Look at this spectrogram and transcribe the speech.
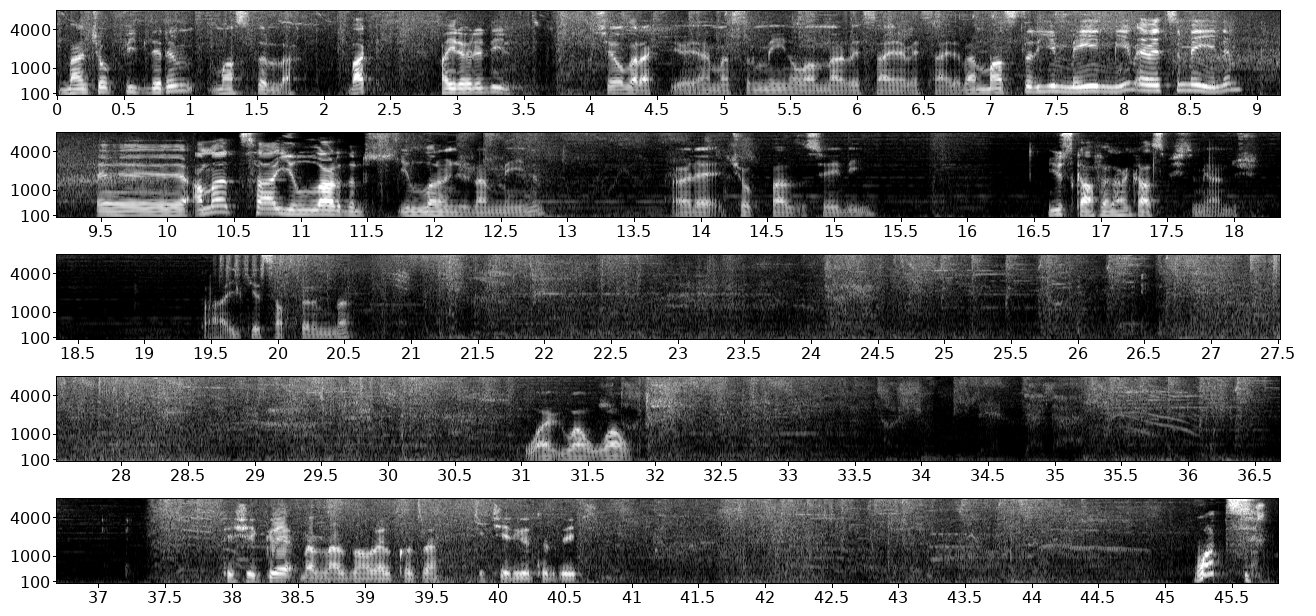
ben çok feedlerim Master'la. Bak. Hayır öyle değil. Şey olarak diyor ya Master main olanlar vesaire vesaire. Ben Master'yim main miyim? Evet main'im. Ee, ama ta yıllardır, yıllar önceden main'im. Öyle çok fazla şey değil. 100k falan kasmıştım yani düşün. Daha ilk hesaplarımda. Wow wow wow. Teşekkür etmem lazım Havel Koz'a. İçeri götürdüğü için. What?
